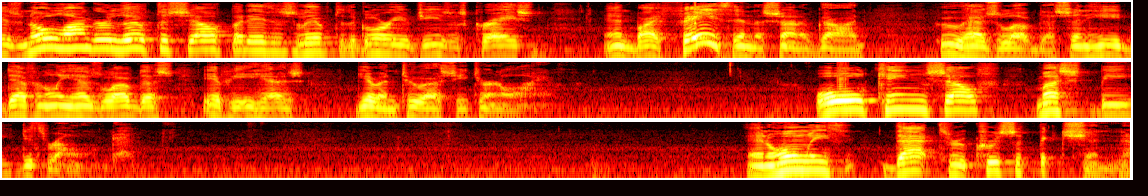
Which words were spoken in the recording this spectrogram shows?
is no longer lived to self, but it is lived to the glory of Jesus Christ and by faith in the Son of God who has loved us. And He definitely has loved us if He has given to us eternal life. Old King Self must be dethroned. And only that through crucifixion.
